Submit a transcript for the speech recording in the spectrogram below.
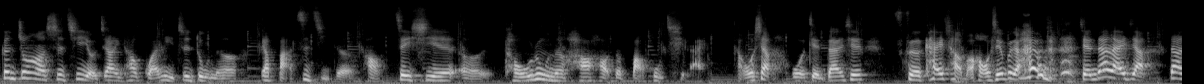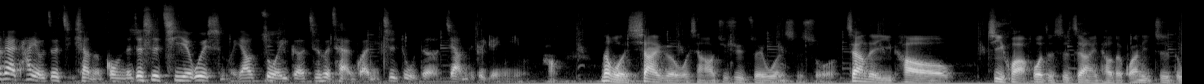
更重要的是，既有这样一套管理制度呢，要把自己的哈这些呃投入呢，好好的保护起来。好，我想我简单先。这个开场吧，哈，我先不讲，还有简单来讲，大概它有这几项的功能，这是企业为什么要做一个智慧财产管理制度的这样的一个原因。好，那我下一个我想要继续追问是说，这样的一套计划或者是这样一套的管理制度，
